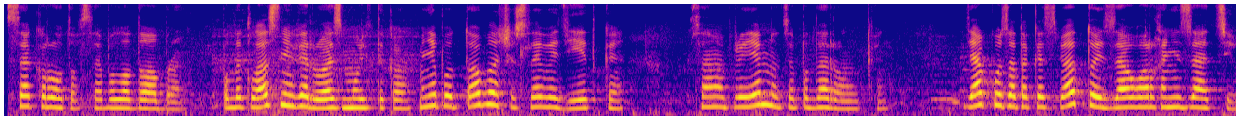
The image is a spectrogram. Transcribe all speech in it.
Все круто, все було добре. Були класні герої з мультика. Мені подобались щасливі дітки. Саме приємно це подарунки. Дякую за таке свято і за організацію.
